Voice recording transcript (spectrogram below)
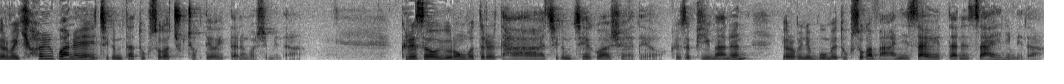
여러분 혈관에 지금 다 독소가 축적되어 있다는 것입니다. 그래서 이런 것들을 다 지금 제거하셔야 돼요. 그래서 비만은 여러분의 몸에 독소가 많이 쌓여 있다는 사인입니다.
